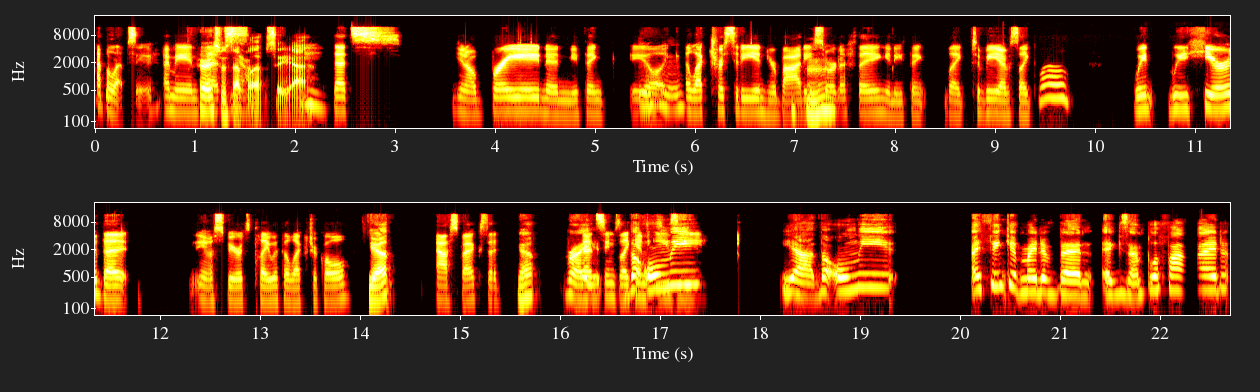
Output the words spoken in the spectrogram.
epilepsy. I mean, Hers was epilepsy, yeah. that's you know brain and you think you know, like Mhm. electricity in your body Mhm. sort of thing and you think like to me i was like well we we hear that you know spirits play with electrical Yep. aspects that yeah, right. that seems like the an only, easy Yeah. The only, I think it might have been exemplified,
